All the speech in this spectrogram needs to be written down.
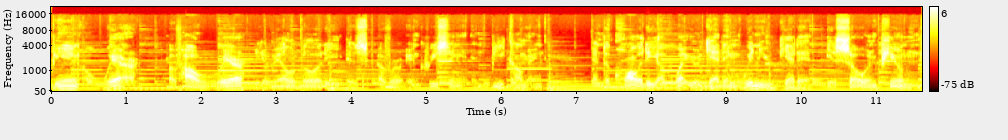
being aware of how rare the availability is ever increasing and becoming, and the quality of what you're getting when you get it is so impugned.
